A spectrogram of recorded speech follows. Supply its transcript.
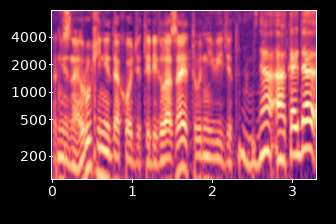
не знаю, руки не доходят или глаза этого не видят. Да, а когда,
